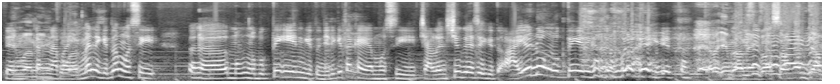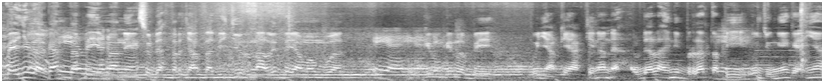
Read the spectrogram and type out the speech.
dan Iman kenapa iman ya kita mesti mau ngebuktiin gitu. Jadi kita kayak mesti challenge juga sih gitu. Ayo dong buktiin ke gue gitu. Karena iman yang kosong kan capek juga kan, Iya, tapi bener. iman yang sudah tercatat di jurnal itu yang membuat iya iya mungkin mungkin lebih punya keyakinan ya udahlah ini berat. Tapi Iya. ujungnya kayaknya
